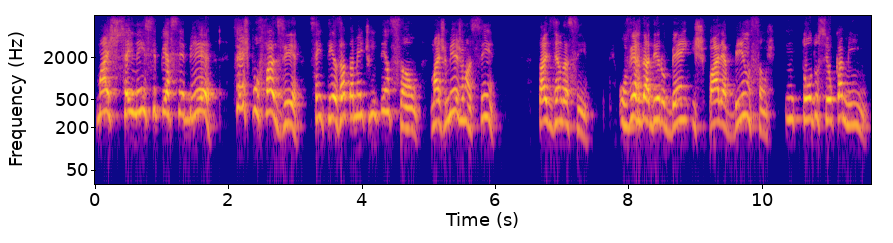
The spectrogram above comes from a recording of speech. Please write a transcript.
mas sem nem se perceber, fez por fazer, sem ter exatamente a intenção. Mas mesmo assim, está dizendo assim: o verdadeiro bem espalha bênçãos em todo o seu caminho.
